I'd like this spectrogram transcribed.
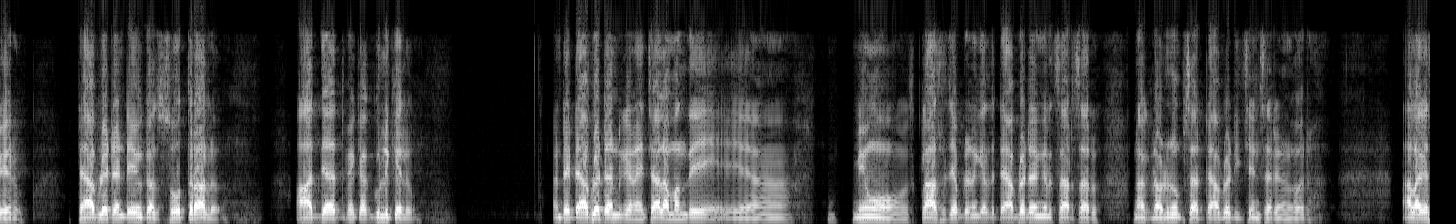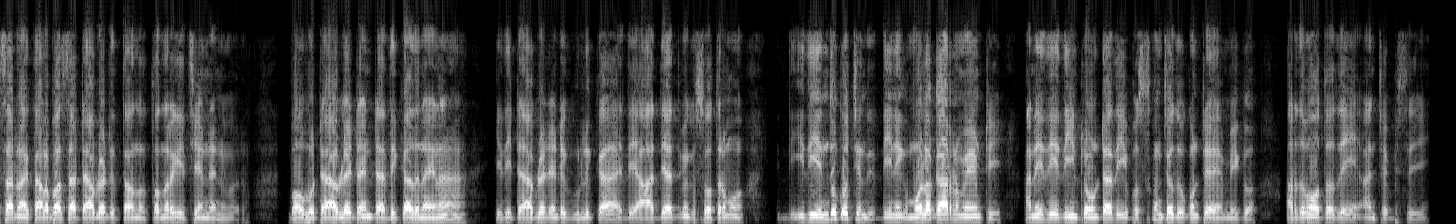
పేరు. ట్యాబ్లెట్ అంటే ఏమి కాదు సూత్రాలు ఆధ్యాత్మిక గుళికలు. అంటే ట్యాబ్లెట్ అనగానే చాలామంది మేము క్లాసులు చెప్పడానికి వెళ్తే ట్యాబ్లెట్ అనగానే సార్ సార్ నాకు నడునొప్పి సార్ ట్యాబ్లెట్ ఇచ్చేయండి సార్ అనేవారు. అలాగే సార్ నాకు తలబా సార్ ట్యాబ్లెట్ తొంద- తొందరగా ఇచ్చేయండి అనేవారు. బాబు ట్యాబ్లెట్ అంటే అది కాదు నాయన ఇది ట్యాబ్లెట్ అంటే గుళిక ఇది ఆధ్యాత్మిక సూత్రము ఇది ఎందుకు వచ్చింది దీనికి మూల కారణం ఏమిటి అనేది దీంట్లో ఉంటుంది ఈ పుస్తకం చదువుకుంటే మీకు అర్థమవుతుంది అని చెప్పేసి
